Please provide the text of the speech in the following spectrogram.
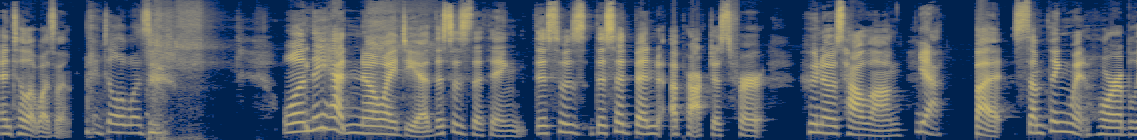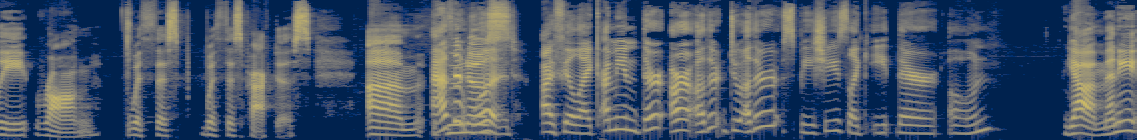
until it wasn't until it wasn't. Well, and they had no idea. This is the thing. This was this had been a practice for who knows how long, yeah. but something went horribly wrong with this with this practice. Um As it knows- would. I feel like. I mean, there are other. Do other species like eat their own? Yeah, many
